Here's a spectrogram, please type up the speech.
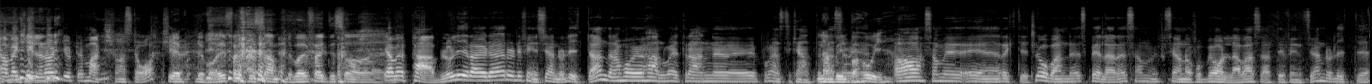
Ja men killen har inte gjort en match från start ju. det, det var ju faktiskt, sam, det var ju faktiskt så. eh, Ja men Pablo lirar ju där och det finns ju ändå lite andra. De har ju han, vad heter han eh, på vänsterkanten? Nabil Bahoui. Ja som är, är en riktigt lovande spelare som vi får se om de får behålla va? Så att det finns ju ändå lite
